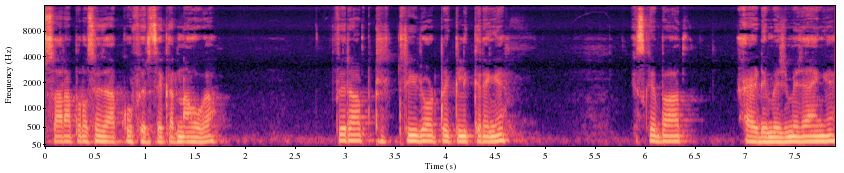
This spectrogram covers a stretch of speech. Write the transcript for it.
सारा प्रोसेस आपको फिर से करना होगा। फिर आप थ्री डॉट पे क्लिक करेंगे। इसके बाद ऐड इमेज में जाएँगे।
